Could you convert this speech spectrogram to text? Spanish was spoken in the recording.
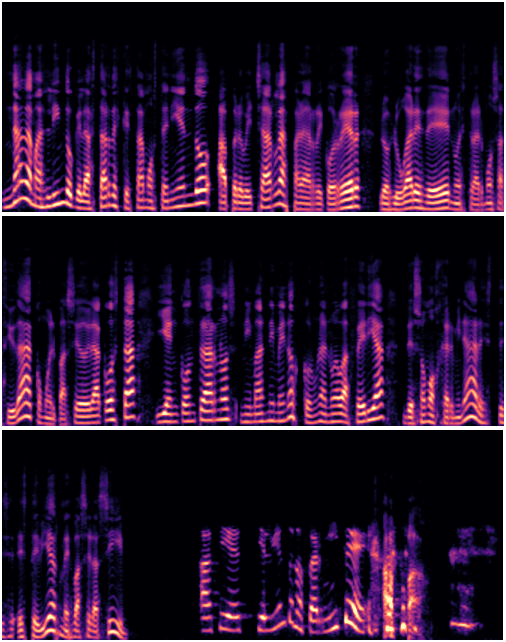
nada más lindo que las tardes que estamos teniendo, aprovecharlas para recorrer los lugares de nuestra hermosa ciudad, como el Paseo de la Costa, y encontrarnos ni más ni menos con una nueva feria de Somos Germinar. Este, este viernes va a ser así. Así es, si el viento nos permite.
